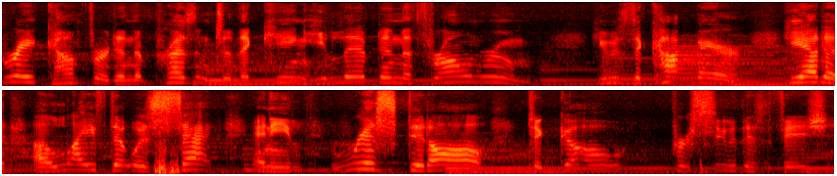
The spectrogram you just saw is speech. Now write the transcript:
great comfort in the presence of the king. He lived in the throne room. He was the cupbearer. He had a, a life that was set, and he risked it all to go pursue this vision.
